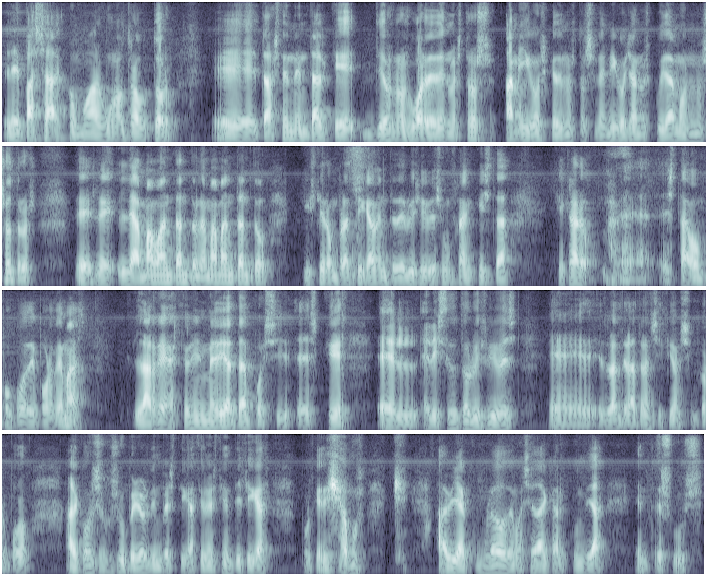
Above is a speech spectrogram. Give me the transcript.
le pasa como a algún otro autor eh, trascendental que Dios nos guarde de nuestros amigos, que de nuestros enemigos ya nos cuidamos nosotros. Eh, le, amaban tanto, le amaban tanto, que hicieron prácticamente de Luis Vives un franquista que, claro, eh, estaba un poco de por demás. La reacción inmediata pues, es que el, el Instituto Luis Vives durante la transición se incorporó al Consejo Superior de Investigaciones Científicas porque digamos que había acumulado demasiada carcundia entre sus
